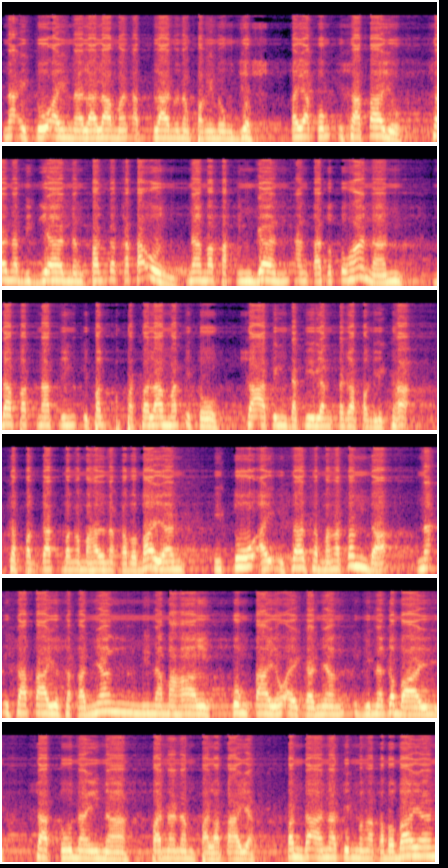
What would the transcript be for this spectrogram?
na ito ay nalalaman at plano ng Panginoong Diyos. Kaya kung isa tayo sa nabigyan ng pagkakataon na mapakinggan ang katotohanan, dapat nating ipagpapasalamat ito sa ating dakilang tagapaglikha sapagkat mga mahal na kababayan, ito ay isa sa mga tanda na isa tayo sa kanyang minamahal kung tayo ay kanyang iginagabay sa tunay na pananampalataya. Tandaan natin mga kababayan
